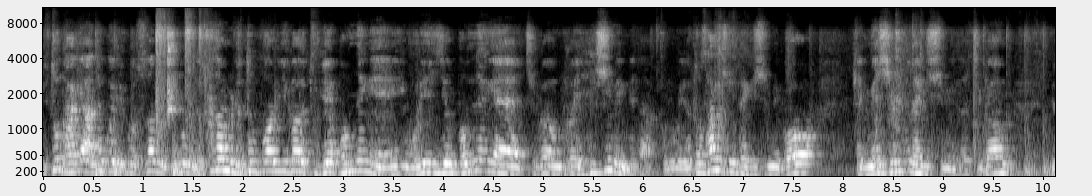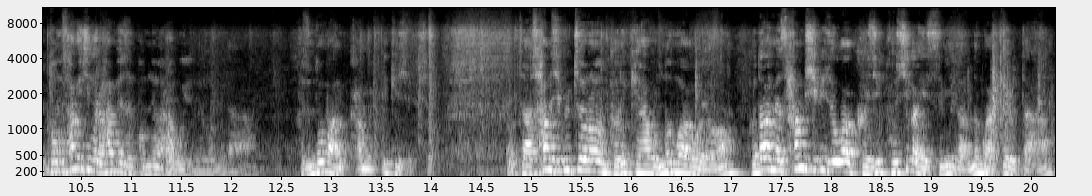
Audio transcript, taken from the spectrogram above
유통 가게 안전법 있고 수산물 유통법 수산물 유통법 이거 두 개 법령이 우리 지금 법령의 지금 거의 핵심입니다. 그리고 유통 상식도 핵심이고 경매 실무도 핵심입니다. 지금 유통 상식을 하면서 법령을 하고 있는 겁니다. 그 정도만 감을 익히십시오. 자, 31조는 그렇게 하고 넘어가고요. 그 다음에 32조가 거짓 표시가 있습니다. 넘어갈게요, 일단.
